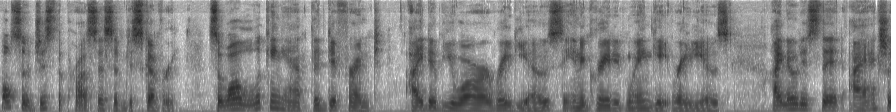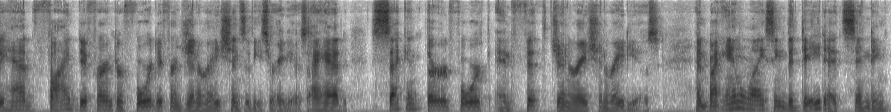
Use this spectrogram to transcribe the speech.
Also, just the process of discovery. So while looking at the different IWR radios, the integrated WAN gate radios, I noticed that I actually had five different or four different generations of these radios. I had second, third, fourth, and fifth generation radios. And by analyzing the data it's sending,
